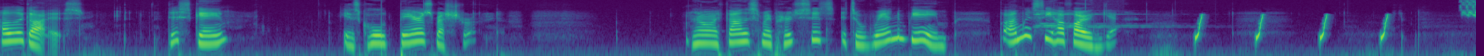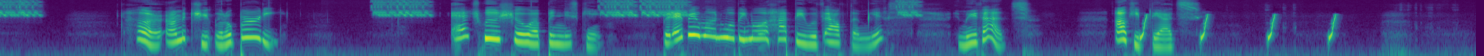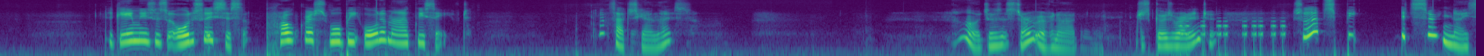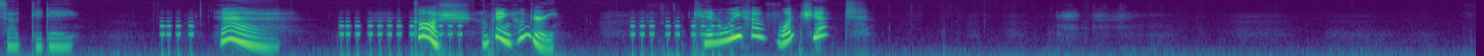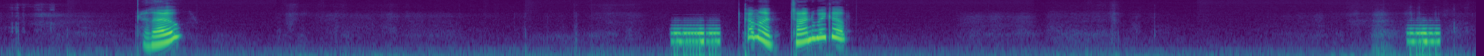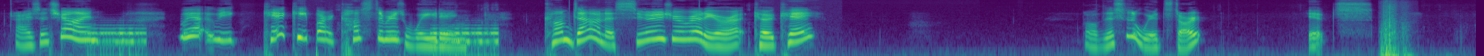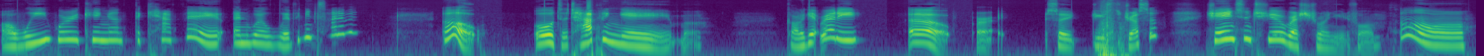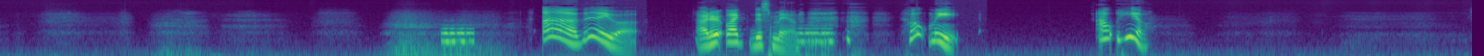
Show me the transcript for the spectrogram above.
Hello guys. This game is called Bear's Restaurant. Now I found this in my purchases. It's a random game, but I'm gonna see how far I can get. Hello, I'm a cute little birdie. Ads will show up in this game, but everyone will be more happy without them, yes? Remove ads. I'll keep the ads. Game uses an autosave system. Progress will be automatically saved. That's actually kind of nice. No, it doesn't start with an ad. It just goes right into it. So let's be... It's so nice out today. Ah. Gosh, I'm getting hungry. Can we have lunch yet? Hello? Come on, time to wake up. Rise and shine. We, we can't keep our customers waiting. Come down as soon as you're ready, alright, okay? Well, this is a weird start. It's. Are we working at the cafe and we're living inside of it? Oh. Oh, it's a tapping game. Gotta get ready. Oh, alright. So, use the dresser? Change into your restaurant uniform. Oh. Ah, there you are. I don't like this man. Help me. Out here.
